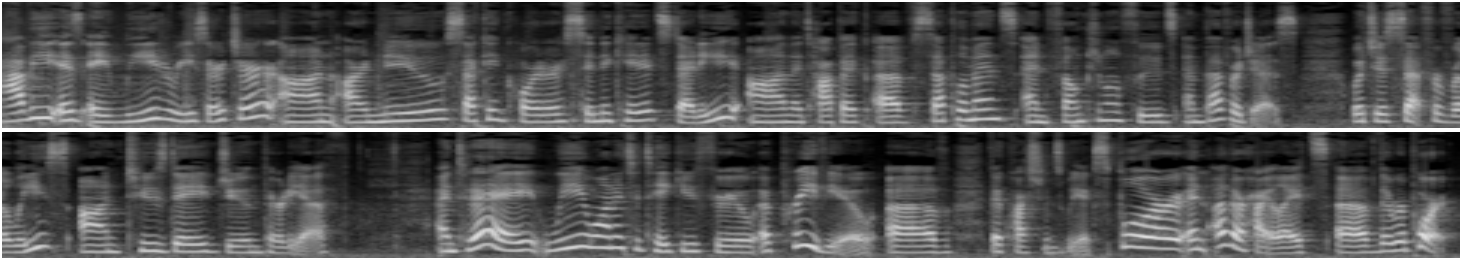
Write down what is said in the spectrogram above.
Abby is a lead researcher on our new second quarter syndicated study on the topic of supplements and functional foods and beverages, which is set for release on Tuesday, June 30th. And today, we wanted to take you through a preview of the questions we explore and other highlights of the report.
